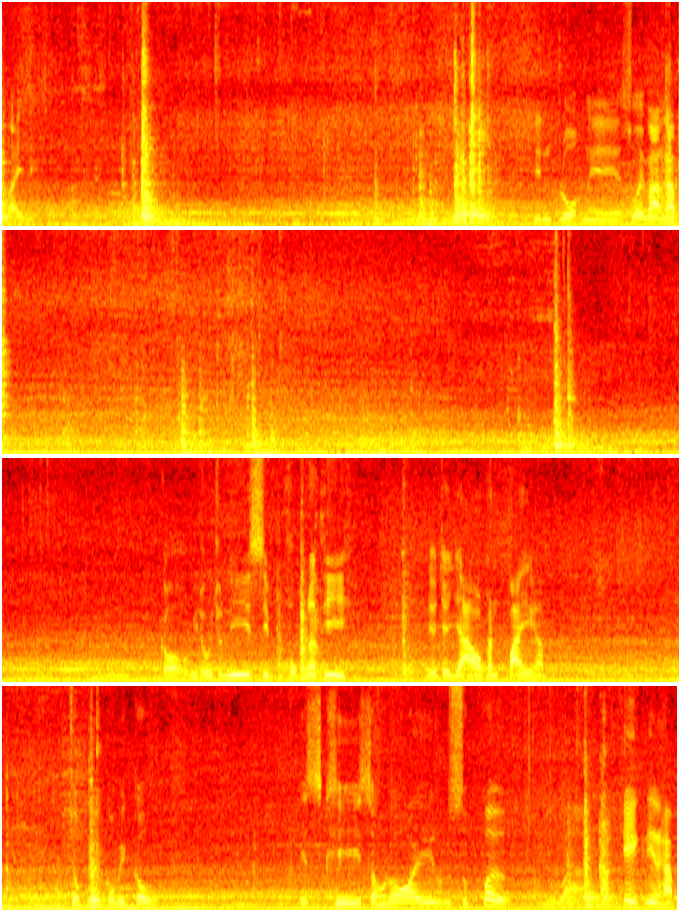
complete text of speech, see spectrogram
อะไรนี่ดินปลวกนี่สวยมากครับุดนี้ 16 นาที เดี๋ยวจะยาวกันไปครับ จบด้วยโกเบโก้ SK 200 รุ่นซูเปอร์หรือว่านักเอกนี่นะครับ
